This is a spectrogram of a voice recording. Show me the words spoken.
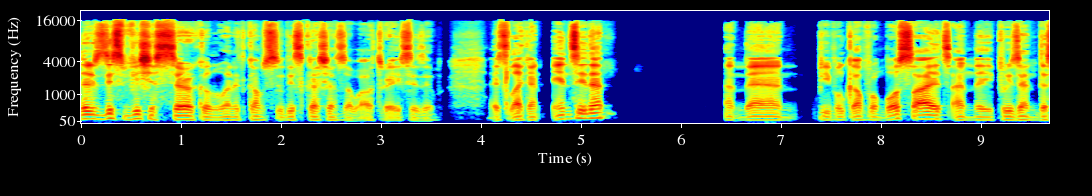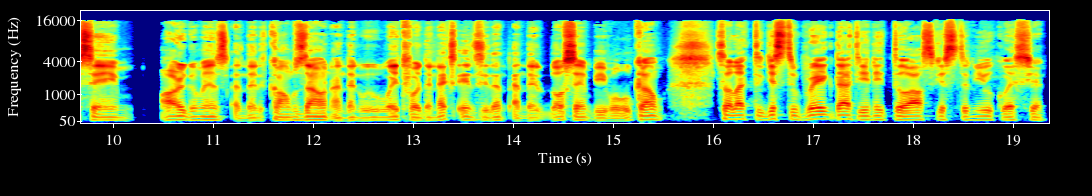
there's this vicious circle when it comes to discussions about racism. It's like an incident, and then people come from both sides and they present the same arguments, and then it calms down, and then we will wait for the next incident, and then those same people will come. So, like to just to break that, you need to ask just a new question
